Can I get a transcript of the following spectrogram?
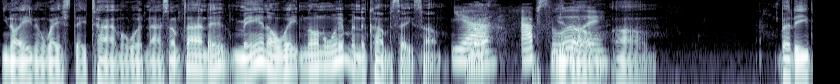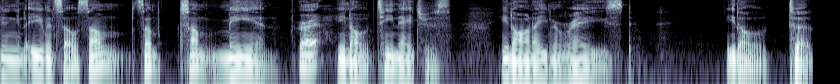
you know, even waste their time or whatnot. Sometimes they men are waiting on women to come say something. yeah, Right. You know, um, but even even so, some some some men right. you know, teenagers, you know, aren't even raised, you know, to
